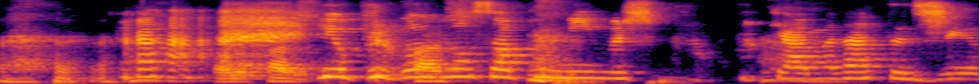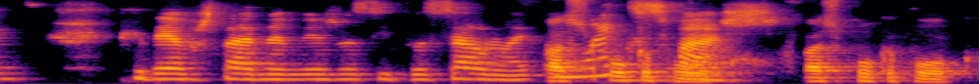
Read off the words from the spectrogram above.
Olha, faz eu pergunto faz... não só por mim, mas porque há uma data de gente que deve estar na mesma situação, não é? Como faz é que se pouco, faz? Faz pouco a pouco.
